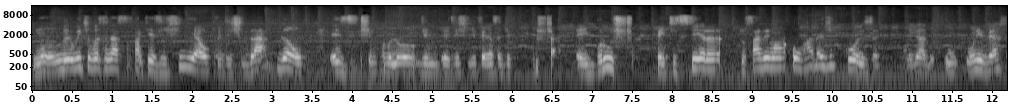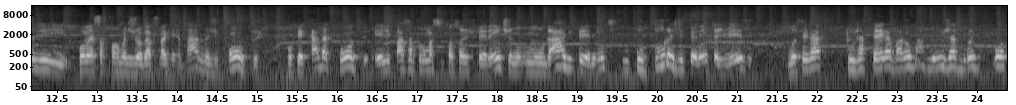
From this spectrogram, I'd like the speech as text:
No, The Witch você já sabe que existe elfo, existe dragão, existe de, existe diferença de bruxa, e bruxo, feiticeira, tu sabe uma porrada de coisa, tá ligado? O, o universo, ele, como essa forma de jogar fragmentado, de pontos, porque cada conto, ele passa por uma situação diferente, num lugar diferente, com culturas diferentes às vezes, você já, tu já pega varou o bagulho já doido, pô,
